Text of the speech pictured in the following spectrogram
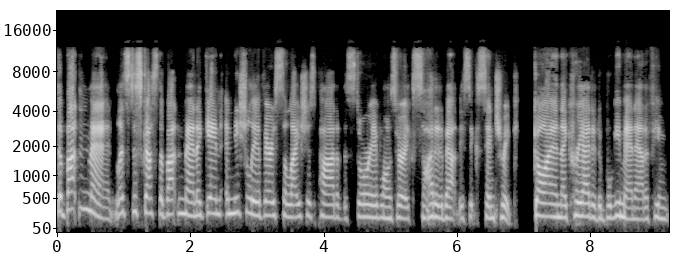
The Button Man. Let's discuss the Button Man. Again, initially a very salacious part of the story. Everyone was very excited about this eccentric guy, and they created a boogeyman out of him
